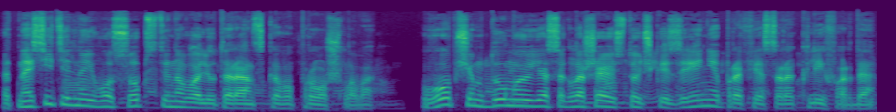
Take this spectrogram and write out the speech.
относительно его собственного лютеранского прошлого. В общем, думаю, я соглашаюсь с точкой зрения профессора Клиффорда.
